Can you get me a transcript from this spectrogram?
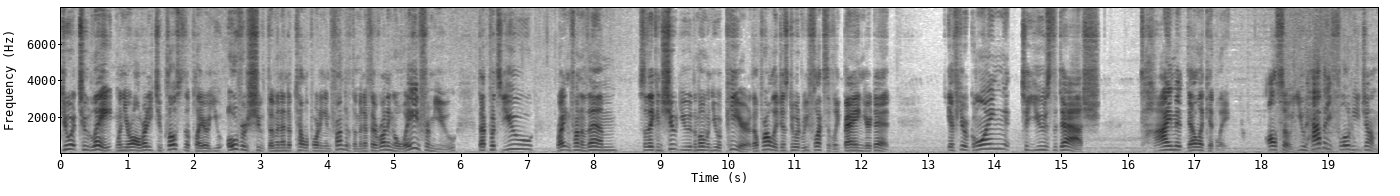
do it too late, when you're already too close to the player, you overshoot them and end up teleporting in front of them, and if they're running away from you, that puts you right in front of them, so they can shoot you the moment you appear. They'll probably just do it reflexively. Bang, you're dead. If you're going to use the dash, time it delicately. Also, you have a floaty jump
